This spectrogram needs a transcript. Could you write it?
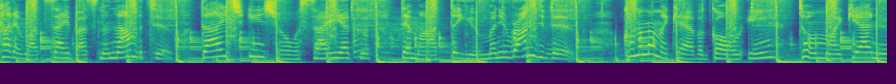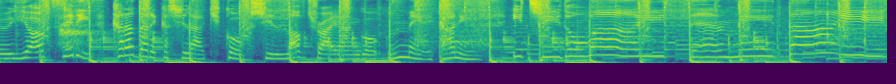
彼は財閥のナンバー2第一印象は最悪。でもあっという間にランディブ。ーこのまま行けばゴールインと思いきやニューヨークシティから誰かしら帰国し Love Triangle 運命いかに。一度は行ってみたい。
